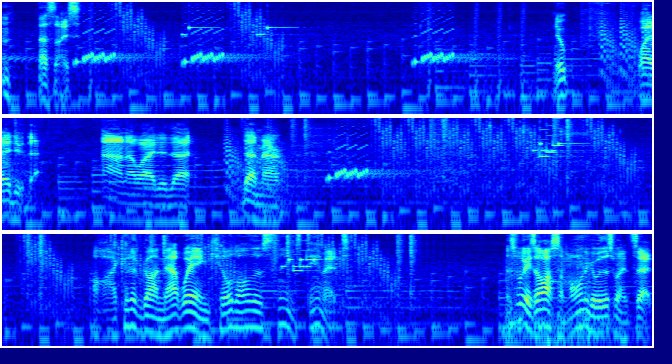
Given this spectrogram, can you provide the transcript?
Hmm, that's nice. Nope. Why'd I do that? I don't know why I did that. Doesn't matter. Oh, I could have gone that way and killed all those things. Damn it. This way is awesome. I want to go this way instead.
